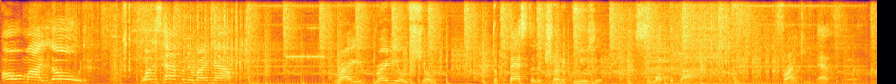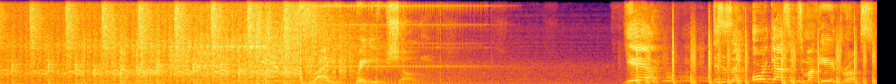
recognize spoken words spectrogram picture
Oh my lord! What is happening right now? Riot Radio Show. The best electronic music selected by Frankie F. Riot Radio Show. Yeah, this is an orgasm to my eardrums.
